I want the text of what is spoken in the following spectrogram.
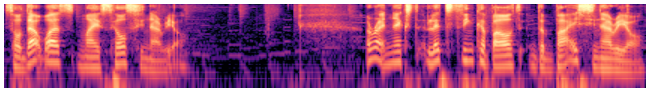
So that was my sell scenario. Alright, next let's think about the buy scenario.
